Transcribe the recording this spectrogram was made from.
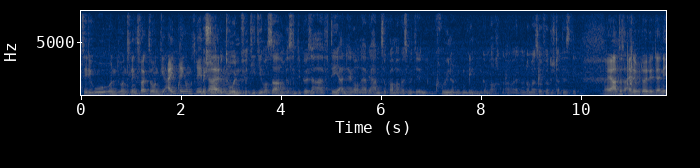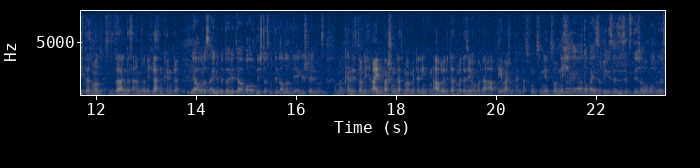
CDU und uns Linksfraktion die Einbringungsrede ich gehalten. Ich betonen, für die, die immer sagen, wir sind die böse AfD-Anhänger, ne? wir haben sogar mal was mit den Grünen und den Linken gemacht. Ne? Nur mal so für die Statistik. Naja, das eine bedeutet ja nicht, dass man sozusagen das andere nicht lassen könnte. Ja, aber das eine bedeutet ja aber auch nicht, dass man den anderen in die Ecke stellen muss. Man kann sich doch nicht reinwaschen, dass man mit der Linken arbeitet, dass man deswegen auch mit der AfD waschen kann. Das funktioniert so nicht. Naja, der weiße Riese ist es jetzt nicht, aber mach los.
